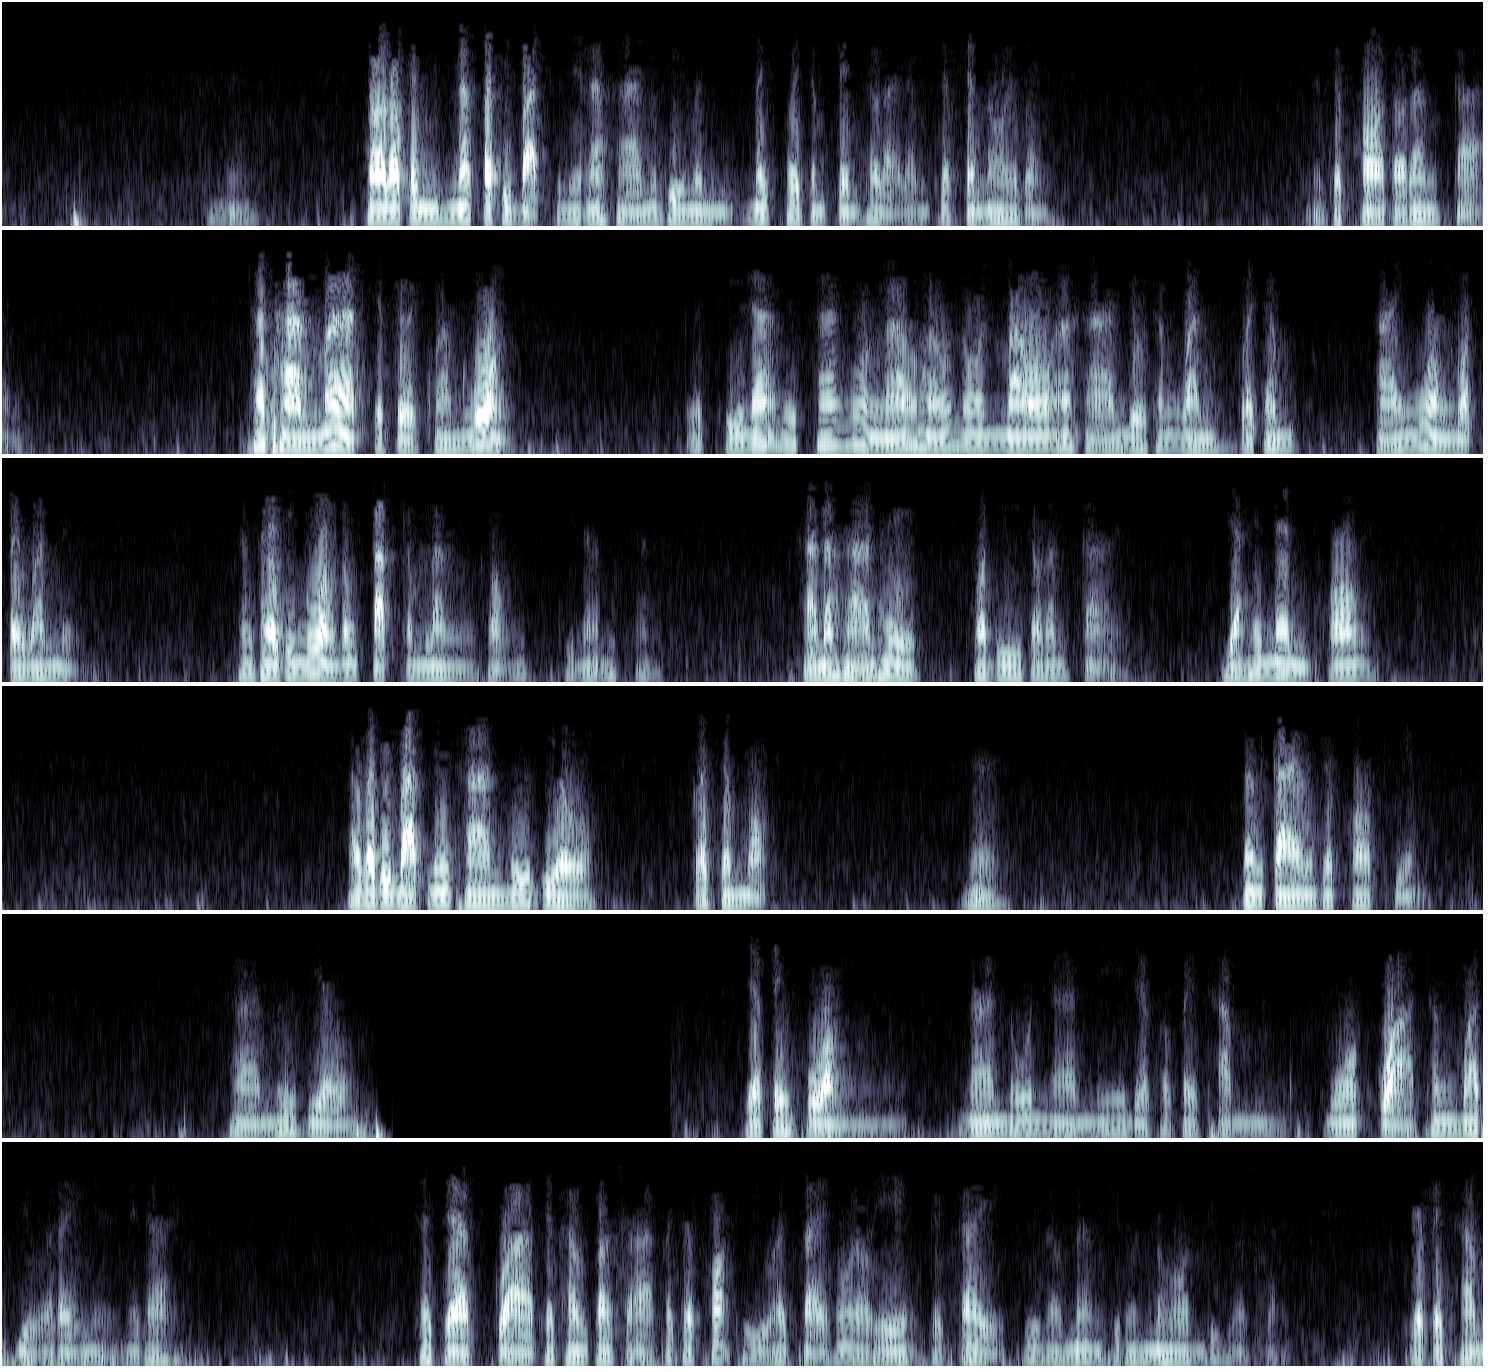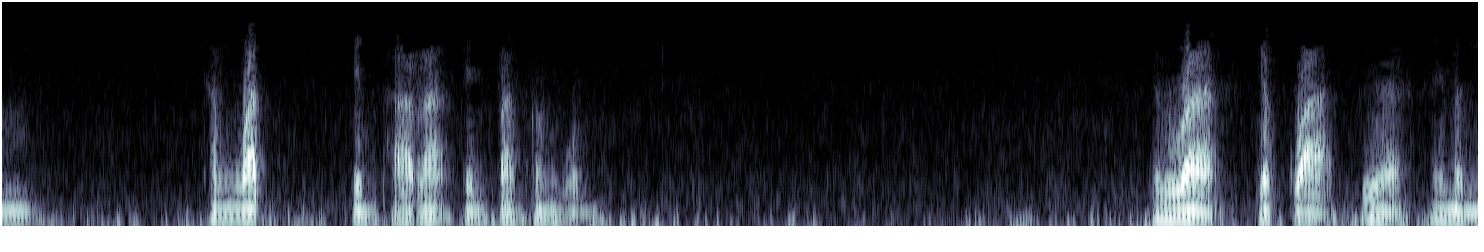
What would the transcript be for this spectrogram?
พอเราเป็นนักปฏิบัติทีนี้อาหารบางทีมันไม่ค่อยจำเป็นเท่าไหร่แล้วมันจะจะน้อยลงมันจะพอต่อร่างกาย ถ้าทานมากจะเกิดความง่วง เกิดทีนะนิทาง่วงเหงาเหานอนเมาอาหารอยู่ทั้งวันกว่าจะหายง่วงหมดไปวันหนึ่ง ทั้งใครที่ง่วงต้องตัดกำลังของทีนามิจาทานอาหารให้พอดีต่อร่างกาย อย่าให้แน่นท้องถ้าปฏิบัตินี้ทานมื้อเดียวก็จะเหมาะนะ ร่างกายมันจะพอเพียงหามือเดียว อย่าไปห่วงงานนู้นงานนี้ เดี๋ยวเขาไปทำมัวกวาดทั้งวัดอยู่อะไรเงี้ยไม่ได้ ถ้าจะกวาดจะทำความสะอาดก็เฉพาะที่อยู่อาศัยของเราเองใกล้ๆที่เรานั่งที่เรานอนที่อยู่อาศัยอย่าไปทำทั้งวัดเป็นภาระเป็นความกังวล หรือว่าจะกวาดเพื่อให้มัน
